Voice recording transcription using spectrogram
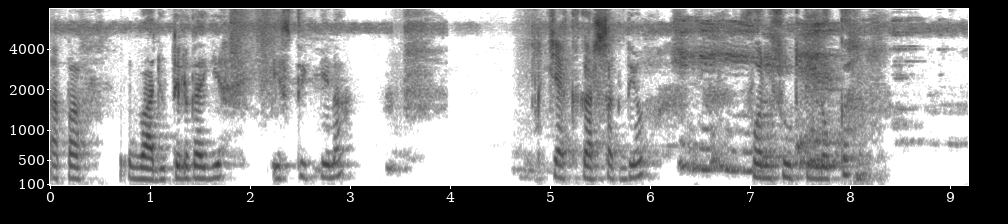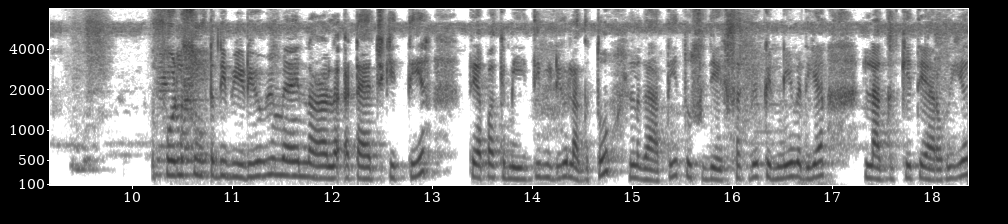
ਆਪਾਂ ਬਾਜੂ ਤੇ ਲਗਾਈ ਹੈ ਇਸ ਤਰੀਕੇ ਨਾਲ ਚੈੱਕ ਕਰ ਸਕਦੇ ਹੋ। ਫੁੱਲ ਸੂਟ ਦੀ ਲੁੱਕ ਫੁੱਲ ਸੂਟ ਦੀ ਵੀਡੀਓ ਵੀ ਮੈਂ ਨਾਲ ਅਟੈਚ ਕੀਤੀ ਆ ਤੇ ਆਪਾਂ ਕਮੀਜ਼ ਦੀ ਵੀਡੀਓ ਅਲੱਗ ਤੋਂ ਲਗਾਤੀ। ਤੁਸੀਂ ਦੇਖ ਸਕਦੇ ਹੋ ਕਿੰਨੀ ਵਧੀਆ ਲੱਗ ਕੇ ਤਿਆਰ ਹੋਈ ਆ।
